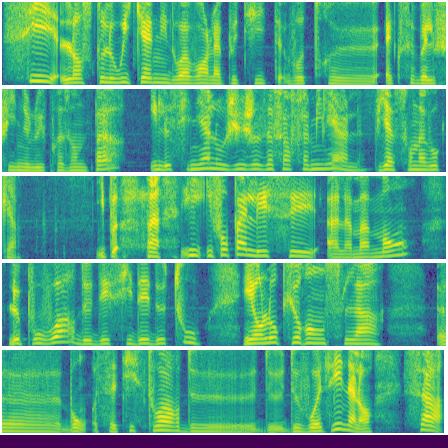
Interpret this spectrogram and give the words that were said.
Si, lorsque le week-end, il doit avoir la petite, votre euh, ex-belle-fille ne lui présente pas, il le signale au juge aux affaires familiales, via son avocat. Il peut, enfin, il, faut pas laisser à la maman le pouvoir de décider de tout. Et en l'occurrence là, euh, bon, cette histoire de, de voisine, alors ça,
